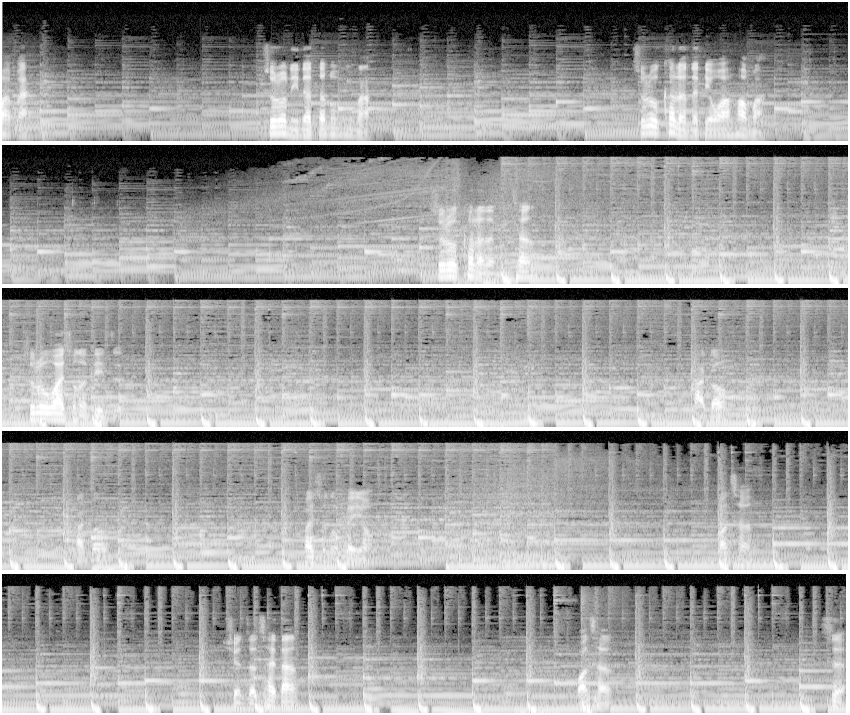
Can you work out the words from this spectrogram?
外卖。输入您的登录密码。输入客人的电话号码。输入客人的名称。输入外送的地址。打勾。打勾。外送的费用。完成。选择菜单。完成。是。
